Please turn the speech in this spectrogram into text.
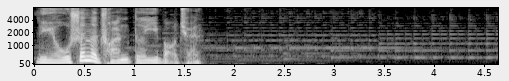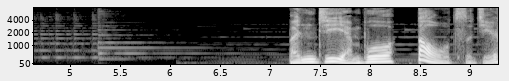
柳生的船得以保全。本集演播到此结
